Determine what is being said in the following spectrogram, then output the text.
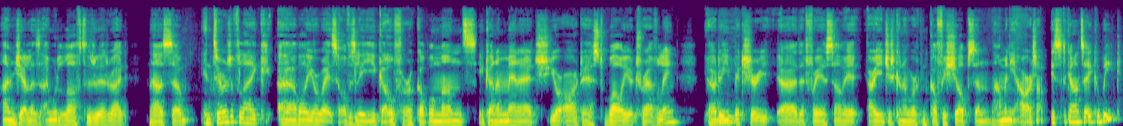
I'm jealous. I would love to do that right now. So in terms of like uh, while you're away, so obviously you go for a couple months. You're gonna manage your artist while you're traveling. How do you mm. picture uh, that for yourself? Are you just going to work in coffee shops, and how many hours is it going to take a week?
